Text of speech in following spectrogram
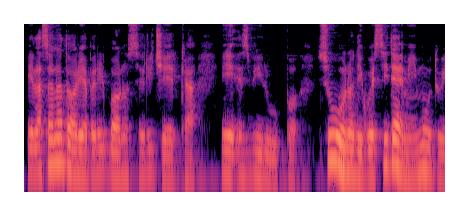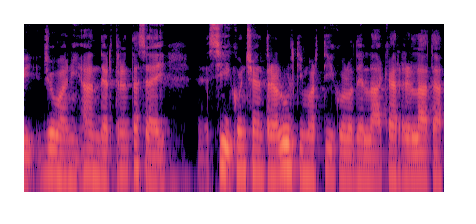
e la sanatoria per il bonus ricerca e sviluppo. Su uno di questi temi, i mutui giovani under 36, eh, si concentra l'ultimo articolo della carrellata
